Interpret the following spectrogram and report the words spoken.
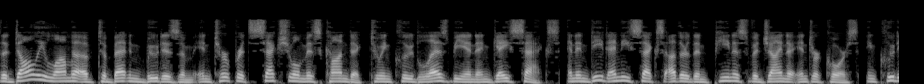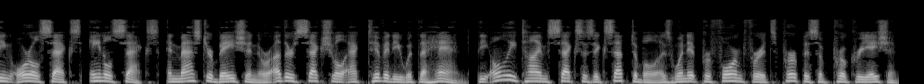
The Dalai Lama of Tibetan Buddhism interprets sexual misconduct to include lesbian and gay sex, and indeed any sex other than penis-vagina intercourse, including oral sex, anal sex, and masturbation or other sexual activity with the hand. The only time sex is acceptable is when it performed for its purpose of procreation.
